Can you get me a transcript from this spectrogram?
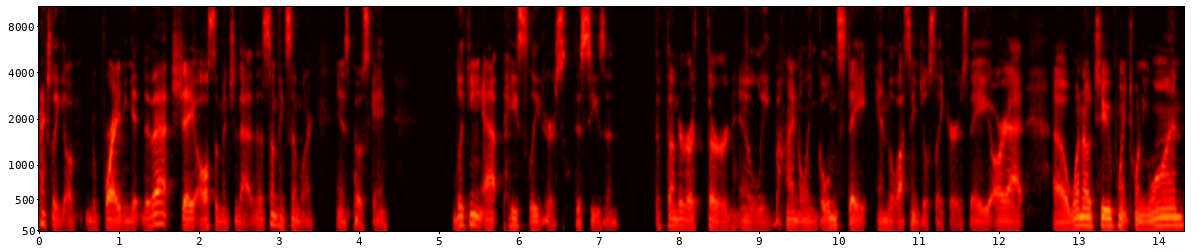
actually, uh, before I even get into that, Shai also mentioned that that's something similar in his post game. Looking at pace leaders this season, the Thunder are third in the league behind only Golden State and the Los Angeles Lakers. They are at uh, 102.21,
